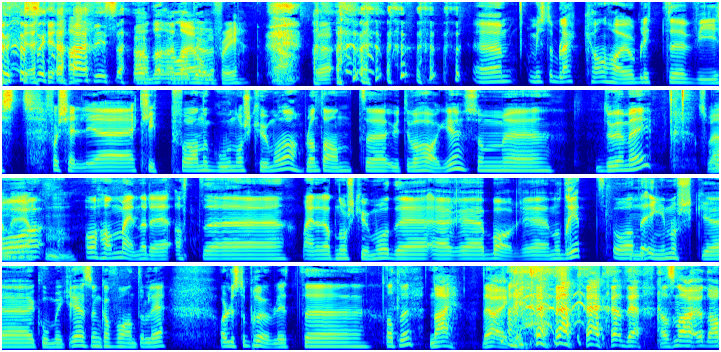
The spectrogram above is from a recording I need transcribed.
Så jeg viser ja, da, da er jeg home free. Ja. Eh, Mr. Black han har jo blitt eh, vist forskjellige klipp fra noe god norsk humor, da. Blant annet uh, Ut i vår hage, som uh, du er med i. Som er med, ja. Og, Mm. og han mener det at uh, Mener det at norsk humor det er eh, bare noe dritt, og at det er ingen norske komikere som kan få han til å le. Har du lyst til å prøve litt, uh, Atle? Nei, det har jeg ikke. det, altså, nå har jeg jo da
